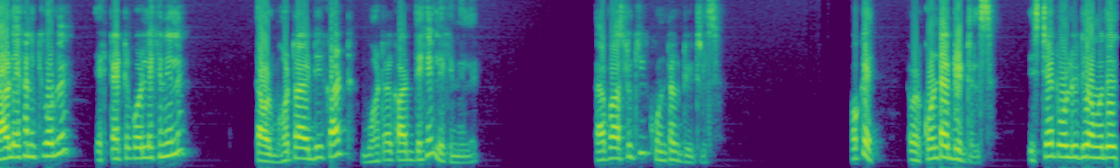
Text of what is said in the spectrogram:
তাহলে এখানে কি করবে? একটা একটা করে লিখে নিলে। তারপর voter ID card voter card দেখে লিখে নিলে। তারপর আসলো কি? কন্ট্যাক্ট ডিটেলস ওকে এবার কন্ট্যাক্ট ডিটেলস স্টেট অলরেডি আমাদের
